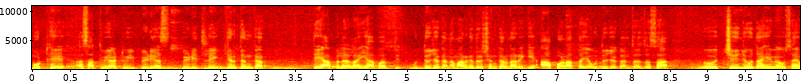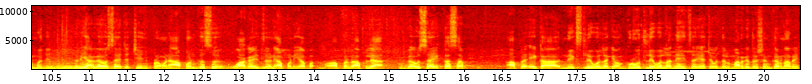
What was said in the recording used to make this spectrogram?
मोठे सातवी आठवी पिढी अस पिढीतले कीर्तनकार ते आपल्याला या बाबतीत उद्योजकांना मार्गदर्शन करणारे की आपण आता या उद्योजकांचा जसा चेंज होत आहे व्यवसायामध्ये तर या व्यवसायाच्या चेंजप्रमाणे आपण कसं वागायचं आणि आपण या ब- आपण आपल्या व्यवसाय कसा आप एका नेक्स्ट लेवलला किंवा ग्रोथ लेवलला न्यायचा याच्याबद्दल मार्गदर्शन करणार आहे.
